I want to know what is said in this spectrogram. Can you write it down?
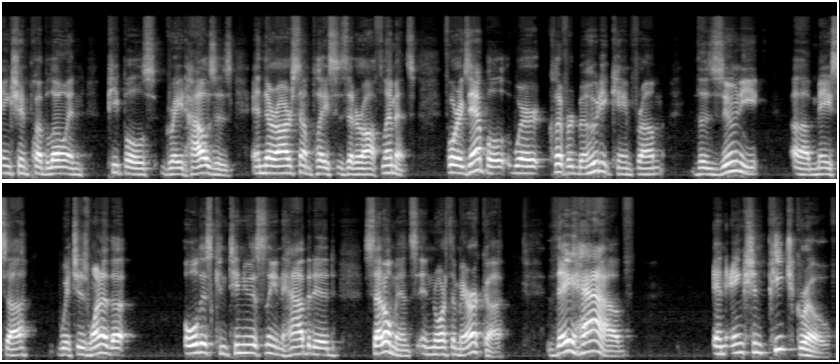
ancient Puebloan people's great houses. And there are some places that are off limits. For example, where Clifford Mahooty came from, the Zuni uh, Mesa, which is one of the oldest continuously inhabited settlements in North America, they have an ancient peach grove.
